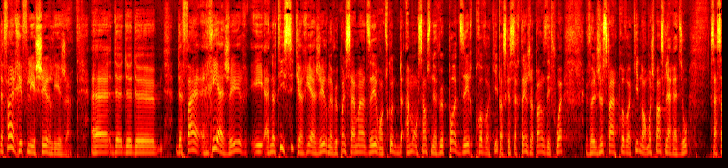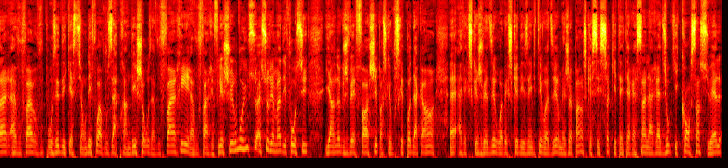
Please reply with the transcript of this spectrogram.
de faire réfléchir les gens, euh, de, de, de, de faire réagir. Et à noter ici que réagir ne veut pas nécessairement dire, en tout cas, à mon sens, ne veut pas dire provoquer, parce que certains, je pense, des fois, veulent juste faire provoquer. Non, moi, je pense que la radio, ça sert à vous faire vous poser des questions, des fois à vous apprendre des choses, à vous faire rire, à vous faire réfléchir. Oui, assurément, des fois aussi, il y en a que je vais fâcher parce que vous serez pas d'accord euh, avec ce que je vais dire ou avec ce que des invités vont dire, mais je pense que c'est ça qui est intéressant. La radio qui est consensuelle,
